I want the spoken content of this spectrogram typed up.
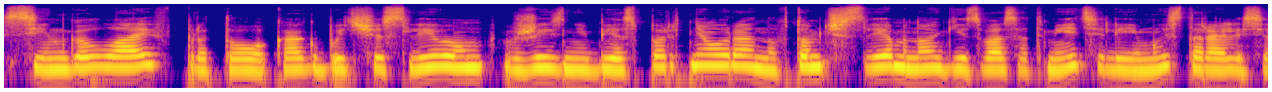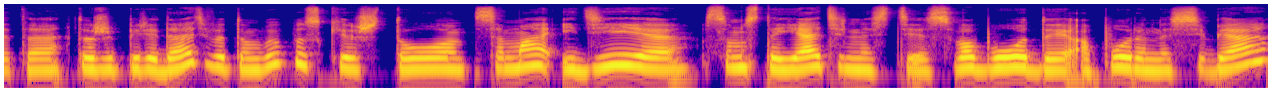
single life, про то, как быть счастливым в жизни без партнера, но в том числе многие из вас отметили, и мы старались это тоже передать в этом выпуске, что сама идея самостоятельности, свободы, опоры на себя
